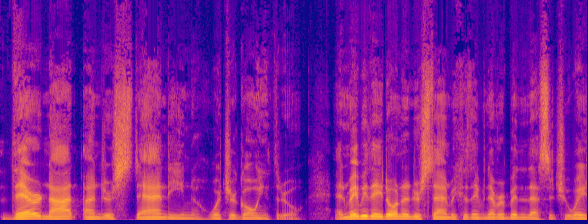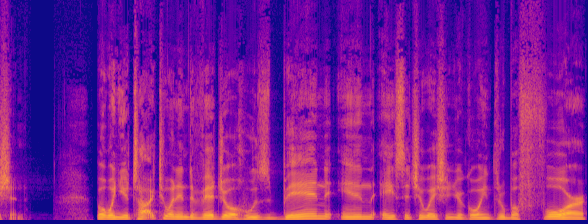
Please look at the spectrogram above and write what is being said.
they're not understanding what you're going through. And maybe they don't understand because they've never been in that situation. But when you talk to an individual who's been in a situation you're going through before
